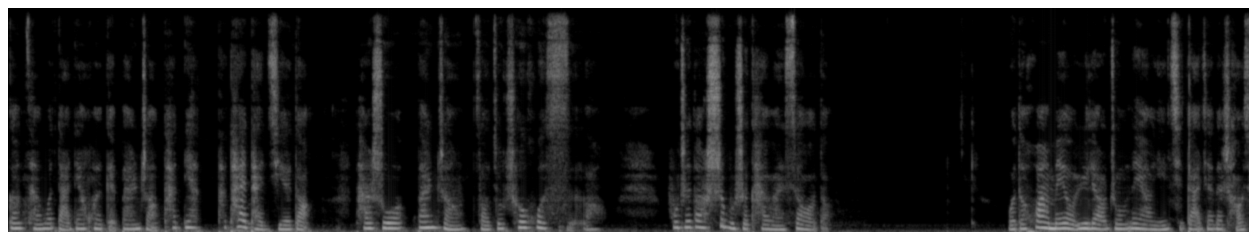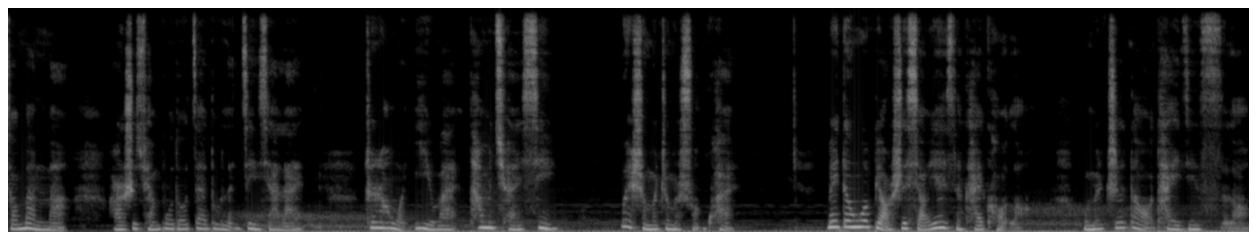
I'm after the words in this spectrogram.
刚才我打电话给班长，他爹、他太太接的。他说班长早就车祸死了，不知道是不是开玩笑的。”我的话没有预料中那样引起大家的嘲笑谩骂，而是全部都再度冷静下来，这让我意外。他们全信，为什么这么爽快？没等我表示，小燕先开口了：“我们知道他已经死了，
